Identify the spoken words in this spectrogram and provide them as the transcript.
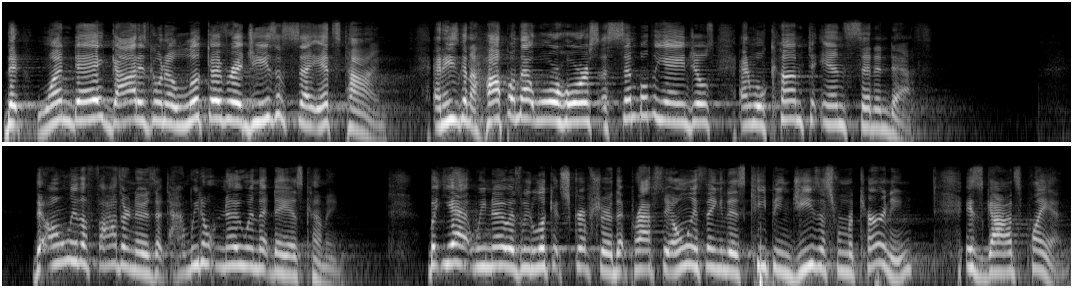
That one day God is going to look over at Jesus and say, It's time. And he's going to hop on that war horse, assemble the angels, and will come to end sin and death. That only the Father knows that time. We don't know when that day is coming. But yet, we know as we look at Scripture that perhaps the only thing that is keeping Jesus from returning is God's plan.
